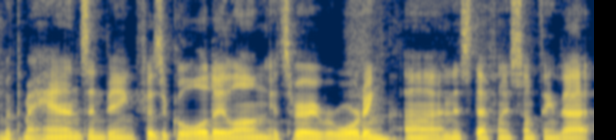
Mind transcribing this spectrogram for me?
with my hands and being physical all day long, it's very rewarding, uh, and it's definitely something that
